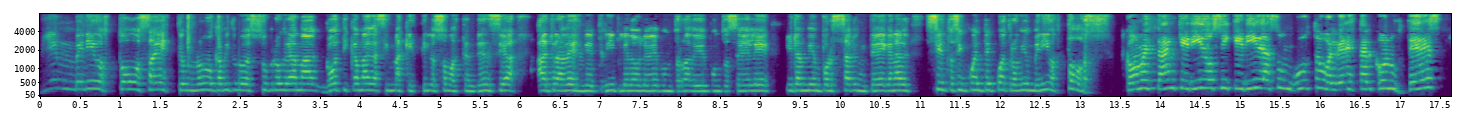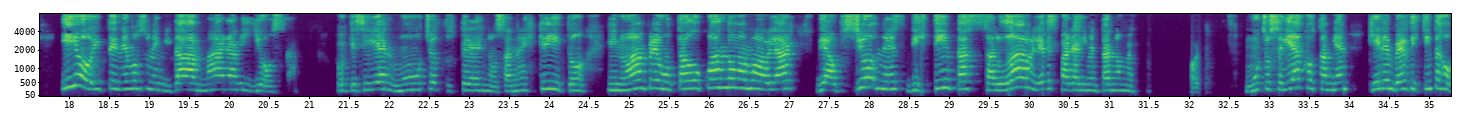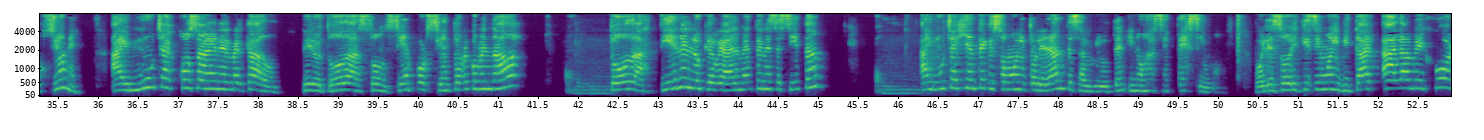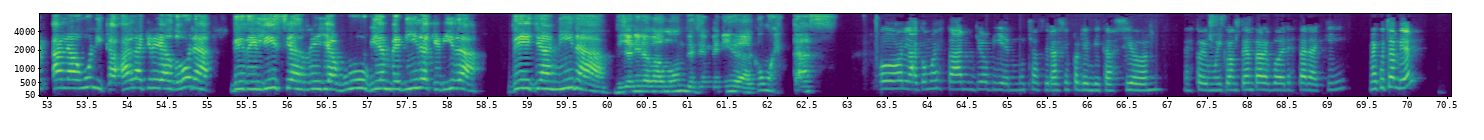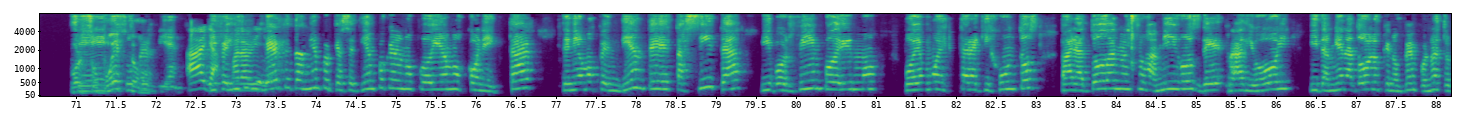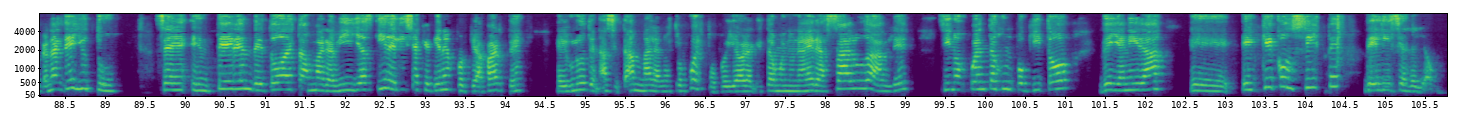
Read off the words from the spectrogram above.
Bienvenidos todos a este un nuevo capítulo de su programa Gótica Magazine más que estilo somos tendencia a través de www.radio.cl y también por Sapin TV canal 154. Bienvenidos todos. ¿Cómo están queridos y queridas? Un gusto volver a estar con ustedes y hoy tenemos una invitada maravillosa porque si bien muchos de ustedes nos han escrito y nos han preguntado cuándo vamos a hablar de opciones distintas, saludables para alimentarnos mejor. Muchos celíacos también quieren ver distintas opciones. Hay muchas cosas en el mercado, pero todas son 100% recomendadas. Todas tienen lo que realmente necesitan. Hay mucha gente que somos intolerantes al gluten y nos hace pésimo. Por eso hoy quisimos invitar a la mejor, a la única, a la creadora de Delicias de Yabú. Bienvenida, querida Deyanira. Deyanira Bamondes, bienvenida. ¿Cómo estás? Hola, ¿cómo están? Yo bien, muchas gracias por la invitación. Estoy muy contenta de poder estar aquí. ¿Me escuchan bien? Por supuesto. Súper bien. Ah, ya, y feliz de verte también porque hace tiempo que no nos podíamos conectar, teníamos pendiente esta cita y por fin podemos, podemos estar aquí juntos para todos nuestros amigos de Radio Hoy y también a todos los que nos ven por nuestro canal de YouTube, se enteren de todas estas maravillas y delicias que tienen, porque aparte el gluten hace tan mal a nuestro cuerpo, pues y ahora que estamos en una era saludable, si nos cuentas un poquito de Yanira, eh, ¿en qué consiste Delicias de Yao?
